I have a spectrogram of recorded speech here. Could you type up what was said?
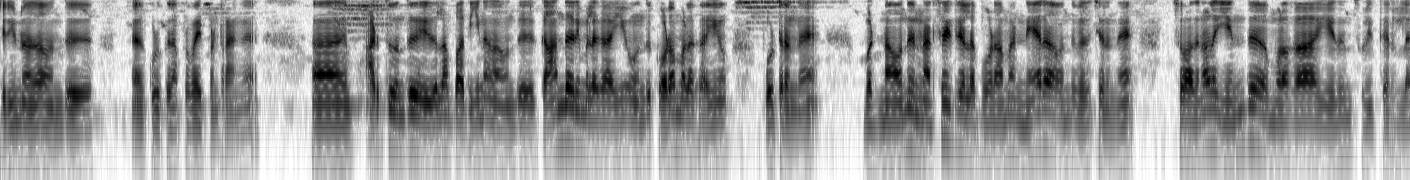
ஜெனியூனாக தான் வந்து கொடுக்குறேன் ப்ரொவைட் பண்ணுறாங்க அடுத்து வந்து இதெல்லாம் பார்த்தீங்கன்னா நான் வந்து காந்தாரி மிளகாயும் வந்து கொடை மிளகாயும் போட்டிருந்தேன். பட் நான் வந்து நர்சரி ட்ரேயில் போடாமல் நேராக வந்து விதைச்சிருந்தேன். ஸோ அதனால் எந்த மிளகா எதுன்னு சொல்லி தெரில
